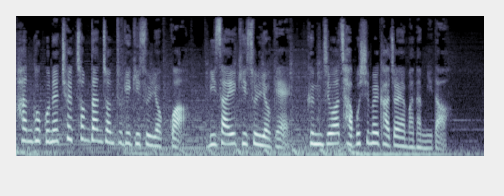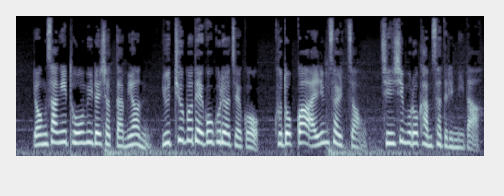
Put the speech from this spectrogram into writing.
한국군의 최첨단 전투기 기술력과 미사일 기술력에 긍지와 자부심을 가져야만 합니다. 영상이 도움이 되셨다면 유튜브 대고구려 제곡 구독과 알림 설정 진심으로 감사드립니다.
